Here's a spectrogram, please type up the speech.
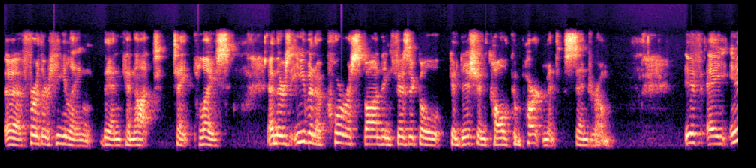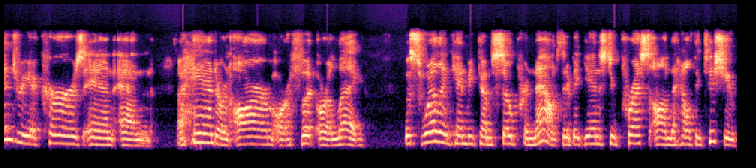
uh, further healing then cannot take place. And there's even a corresponding physical condition called compartment syndrome. If a injury occurs in an, a hand or an arm or a foot or a leg, the swelling can become so pronounced that it begins to press on the healthy tissue,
